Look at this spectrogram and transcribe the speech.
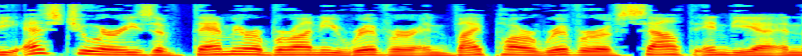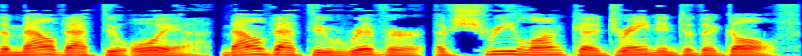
The estuaries of Thamirabarani River and Vaipar River of South India and the Malvathu Oya Malvathu River of Sri Lanka drain into the Gulf.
